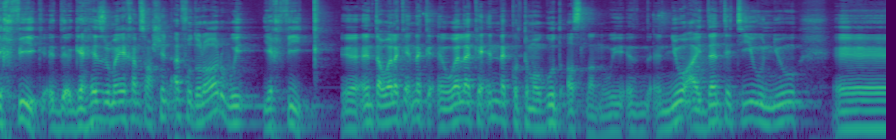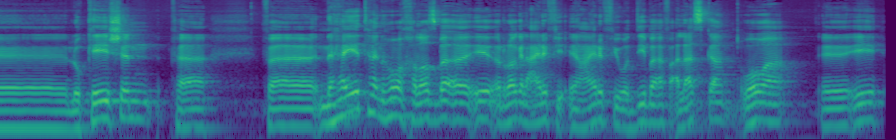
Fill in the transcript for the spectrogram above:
يخفيك جهز له 125 ألف دولار ويخفيك. انت ولا كأنك ولا كأنك كنت موجود أصلا. new identity و new location ف فنهايتها إن هو خلاص بقى إيه الراجل عارف عارف يوديه بقى في ألاسكا وهو إيه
